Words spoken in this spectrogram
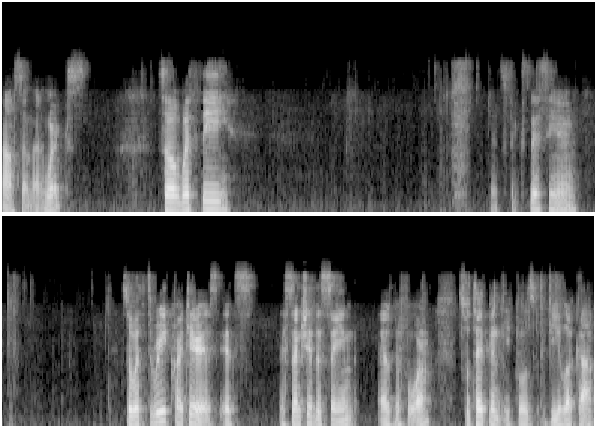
Awesome, that works. So with the, let's fix this here. So with three criteria, it's essentially the same as before. So type in equals VLOOKUP.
